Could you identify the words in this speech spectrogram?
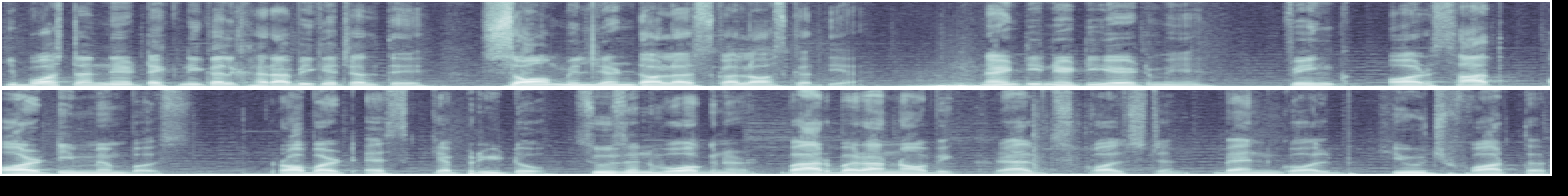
कि बॉस्टन ने टेक्निकल खराबी के चलते 100 मिलियन डॉलर्स का लॉस कर दिया है। 1988 में फिंक और सात और team members Robert S Kapito Susan Wagner Barbara Novick रैल्स कॉल्स्टन Ben Golub Hugh Frater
